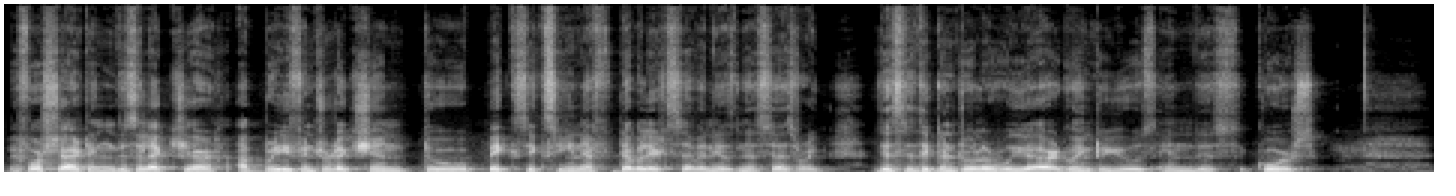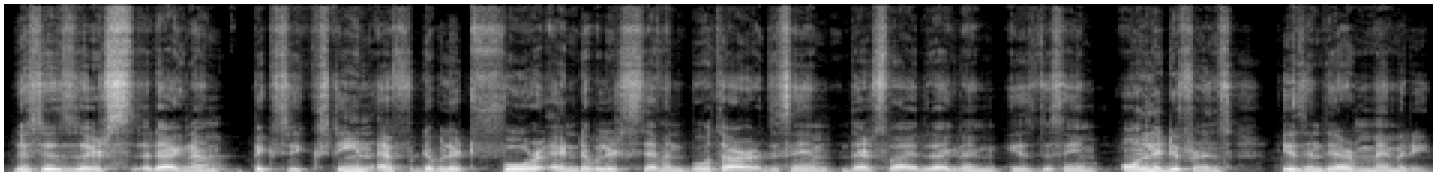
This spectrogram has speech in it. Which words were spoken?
Before starting this lecture, a brief introduction to PIC16F887 is necessary. This is the controller we are going to use in this course. This is its diagram. PIC16F884 and 887 both are the same. That's why the diagram is the same. Only difference is in their memory.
